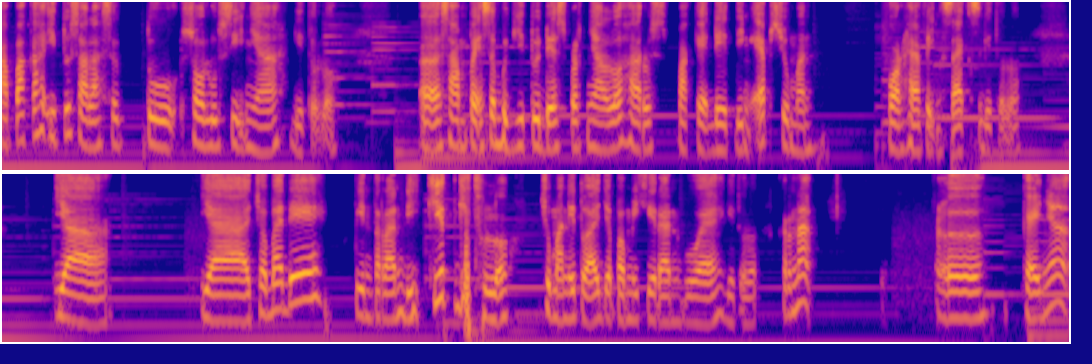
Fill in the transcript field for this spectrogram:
apakah itu salah satu solusinya gitu loh Eh, sampai sebegitu desperate-nya lo harus pakai dating apps cuman for having sex gitu loh. Ya ya coba deh pinteran dikit gitu loh. Cuman itu aja pemikiran gue gitu loh. Karena eh kayaknya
